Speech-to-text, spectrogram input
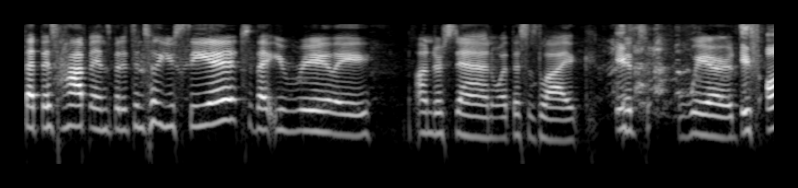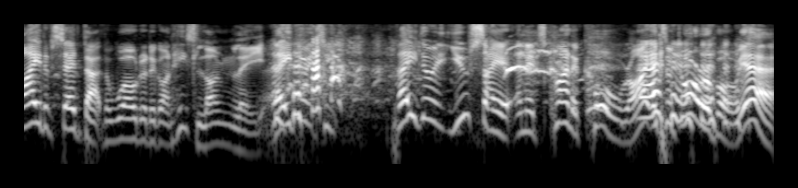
that this happens, but it's until you see it that you really understand what this is like. If- it's weird. If I'd have said that, the world would have gone. He's lonely. They do it to. you. They do it. You say it, and it's kind of cool, right? It's adorable. Yeah.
